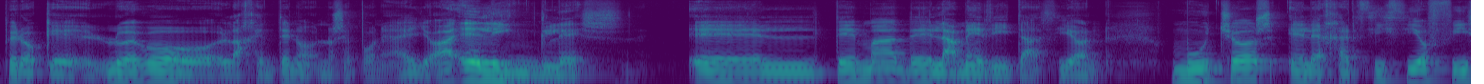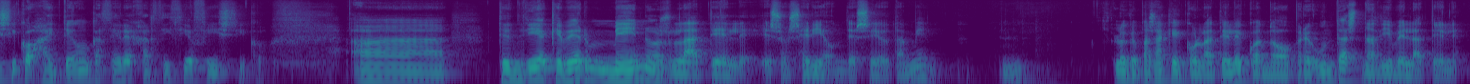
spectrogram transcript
pero que luego la gente no, no se pone a ello. Ah, el inglés, el tema de la meditación, muchos el ejercicio físico, ay, tengo que hacer ejercicio físico. Ah, tendría que ver menos la tele, eso sería un deseo también. ¿Mm? Lo que pasa que con la tele, cuando preguntas, nadie ve la tele.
